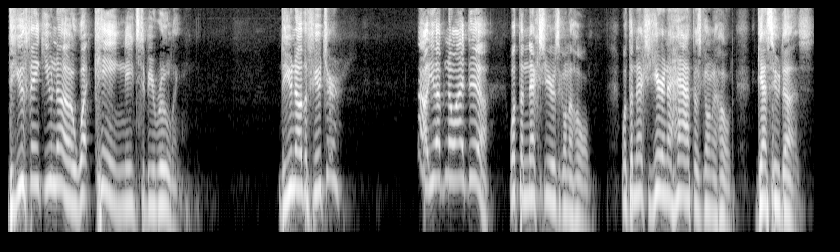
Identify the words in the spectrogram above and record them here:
Do you think you know what king needs to be ruling? Do you know the future? No, you have no idea what the next year is going to hold, what the next year and a half is going to hold. Guess who does?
